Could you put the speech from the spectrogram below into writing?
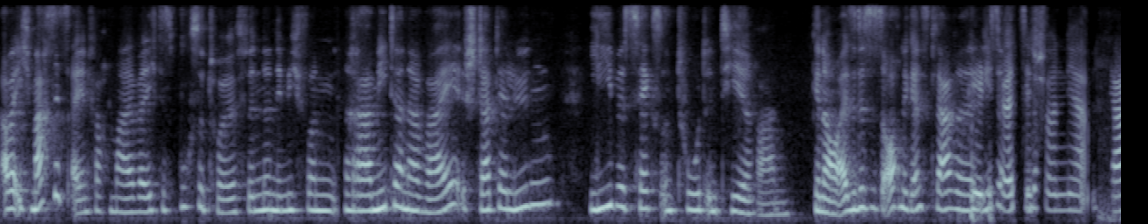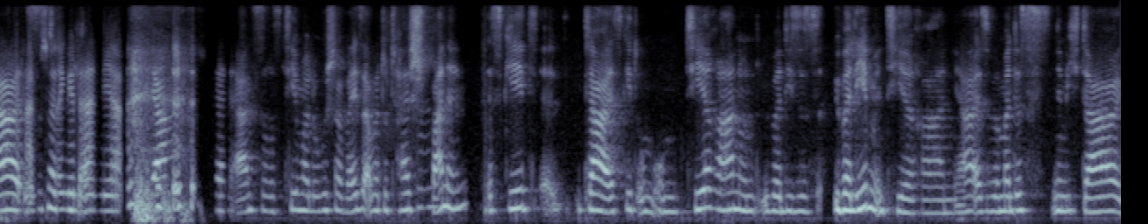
aber ich mache es jetzt einfach mal, weil ich das Buch so toll finde, nämlich von Ramita Nawai, Stadt der Lügen, Liebe, Sex und Tod in Teheran. Genau, also das ist auch eine ganz klare. Okay, das hört sich schon, ja. Ja, es ist natürlich an, ja. ja. ein ernsteres Thema logischerweise, aber total mhm. spannend. Es geht, äh, klar, es geht um, um Teheran und über dieses Überleben in Teheran. Ja, also wenn man das nämlich da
